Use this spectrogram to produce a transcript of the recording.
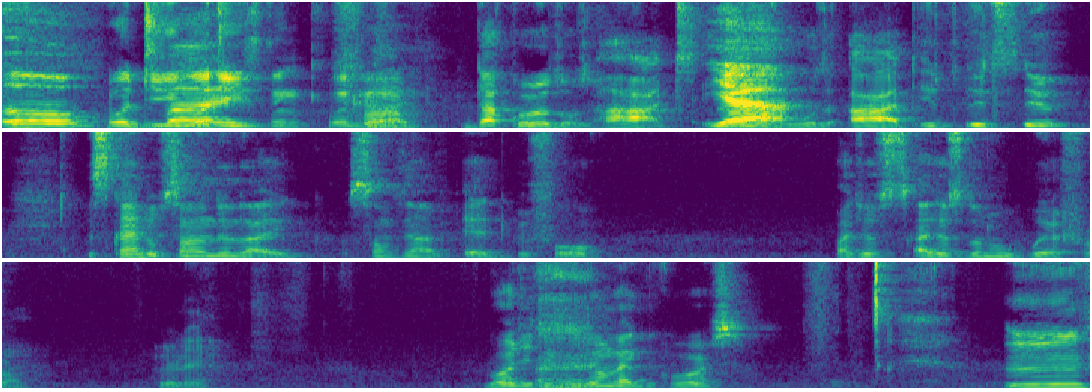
Oh, What do you What do you think? What do you think? that chorus was hard. Yeah. Like, it was hard. It, it's it, it's kind of sounding like something I've heard before. I just I just don't know where from, really. What do you think? You don't like the chorus? Mm.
